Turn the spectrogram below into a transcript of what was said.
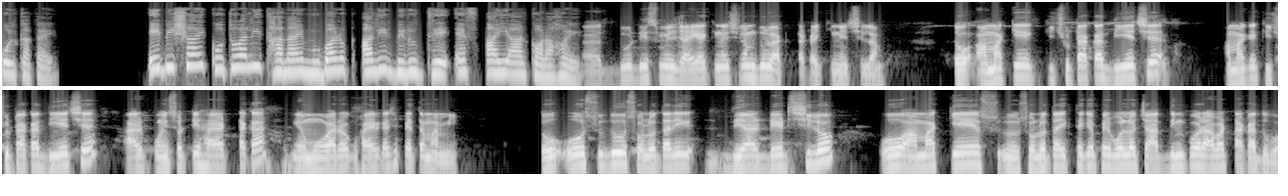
কলকাতায়। এ বিষয়ে কোতোয়ালি থানায় মুবারক আলীর বিরুদ্ধে এফআইআর করা হয়। দু ডিসমিল জায়গা কিনেছিলাম, দু লাখ টাকায় কিনেছিলাম। তো আমাকে কিছু টাকা দিয়েছে, আমাকে কিছু টাকা দিয়েছে আর পঁয়ষট্টি হাজার টাকা মোবারক ভাইয়ের কাছে পেতাম আমি। তো ও শুধু ষোলো তারিখ দেওয়ার ডেট ছিল, ও আমাকে ষোলো তারিখ থেকে ফের বলল চার দিন পর আবার টাকা দেবো।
